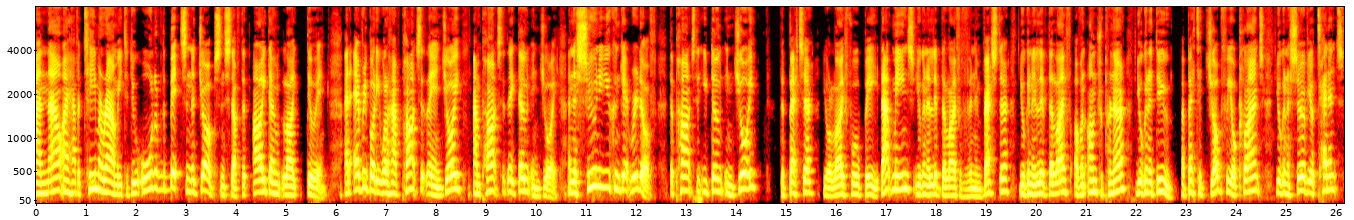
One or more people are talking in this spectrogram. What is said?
And now I have a team around me to do all of the bits and the jobs and stuff that I don't like doing. And everybody will have parts that they enjoy and parts that they don't enjoy. And the sooner you can get rid of the parts that you don't enjoy, the better your life will be. That means you're going to live the life of an investor. You're going to live the life of an entrepreneur. You're going to do a better job for your clients. You're going to serve your tenants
